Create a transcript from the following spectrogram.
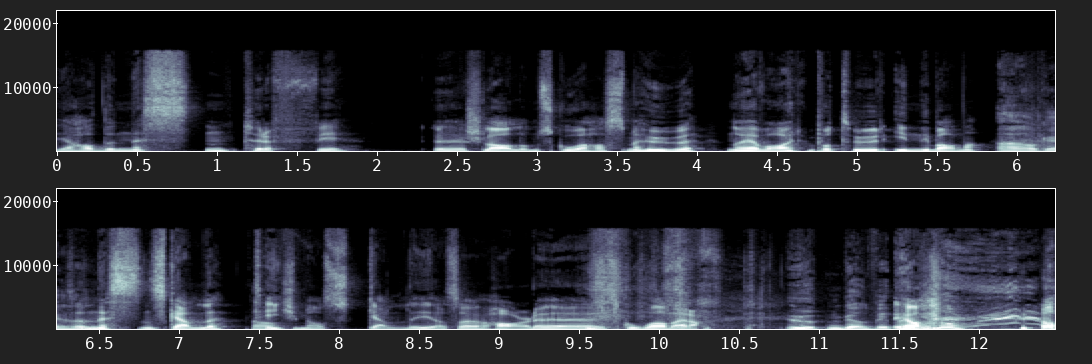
Jeg hadde nesten truffet slalåmskoa hans med huet når jeg var på tur inn i bana. Ah, okay, Så nesten skalle. Tenk om jeg å skalle i altså, harde skoa der, da. uten bjørnfitte Ja. imellom. ja,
